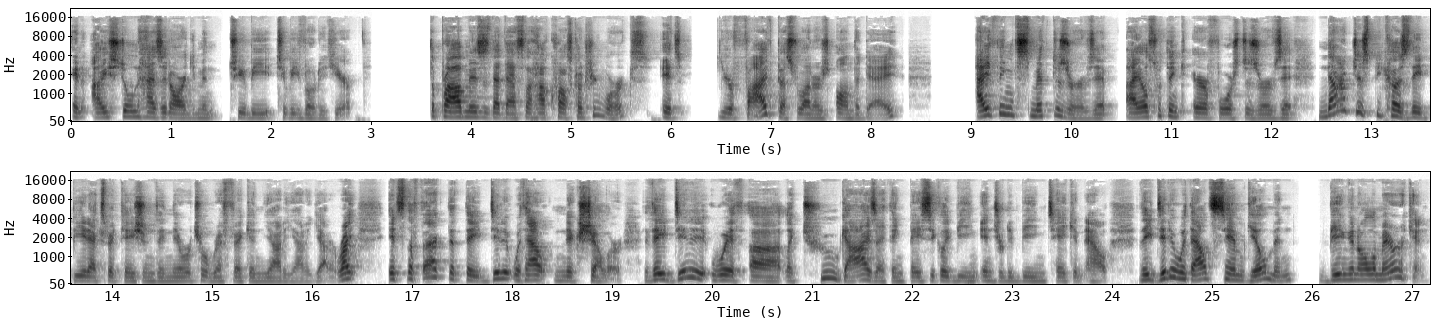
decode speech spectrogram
and Eyestone has an argument to be to be voted here. The problem is, is that that's not how cross country works. It's your five best runners on the day I think Smith deserves it. I also think Air Force deserves it, not just because they beat expectations and they were terrific and yada, yada, yada, right? It's the fact that they did it without Nick Scheller. They did it with uh, like two guys, I think, basically being injured and being taken out. They did it without Sam Gilman being an All American.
